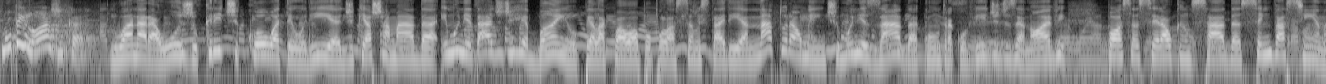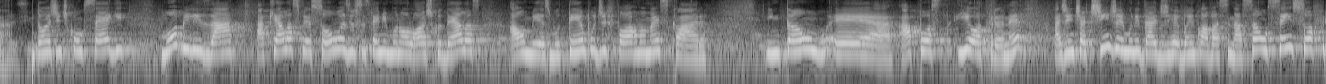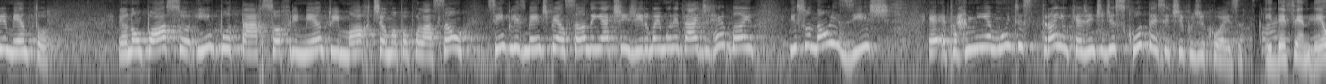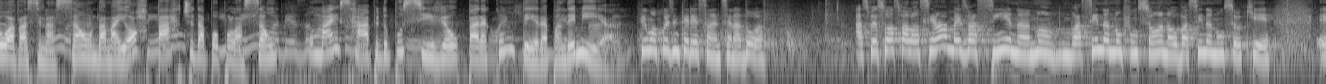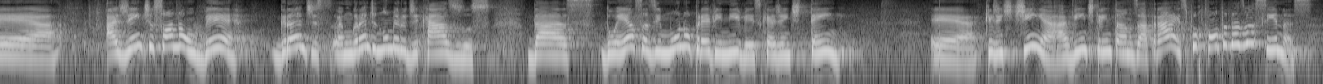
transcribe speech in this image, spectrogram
Não tem lógica. Luana Araújo criticou a teoria de que a chamada imunidade de rebanho, pela qual a população estaria naturalmente imunizada contra a Covid-19, possa ser alcançada sem vacina. Então a gente consegue mobilizar aquelas pessoas e o sistema imunológico delas ao mesmo tempo de forma mais clara. Então, é, e outra, né? A gente atinge a imunidade de rebanho com a vacinação sem sofrimento. Eu não posso imputar sofrimento e morte a uma população simplesmente pensando em atingir uma imunidade de rebanho. Isso não existe. É, é Para mim é muito estranho que a gente discuta esse tipo de coisa. E defendeu a vacinação da maior parte da população o mais rápido possível para conter a pandemia. Tem uma coisa interessante, senador. As pessoas falam assim, ah, mas vacina, não, vacina não funciona, ou vacina não sei o quê. É, a gente só não vê grandes, um grande número de casos das doenças imunopreveníveis que a gente tem, é, que a gente tinha há 20, 30 anos atrás, por conta das vacinas.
